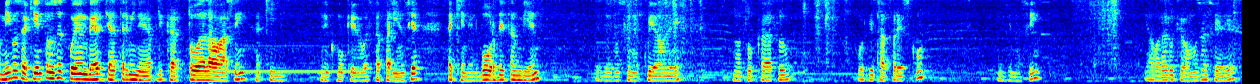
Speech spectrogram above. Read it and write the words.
Amigos, aquí entonces pueden ver, ya terminé de aplicar toda la base. Aquí miren cómo quedó esta apariencia. Aquí en el borde también. Les debemos tener cuidado de no tocarlo porque está fresco. Miren así. Y ahora lo que vamos a hacer es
